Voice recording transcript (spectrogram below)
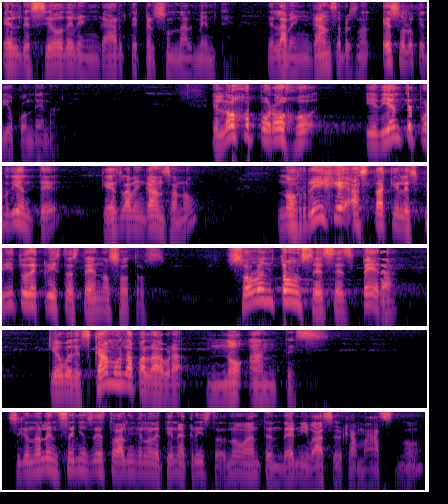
el deseo de vengarte personalmente, de la venganza personal. Eso es lo que Dios condena. El ojo por ojo y diente por diente, que es la venganza, ¿no? Nos rige hasta que el Espíritu de Cristo esté en nosotros. Solo entonces se espera que obedezcamos la palabra, no antes. Así que no le enseñes esto a alguien que no le tiene a Cristo. No va a entender ni va a hacer jamás, ¿no?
